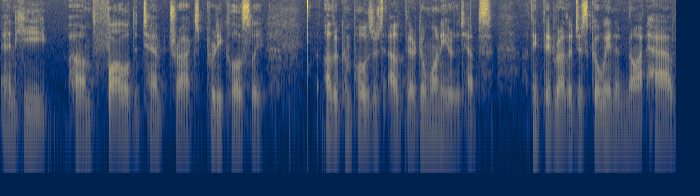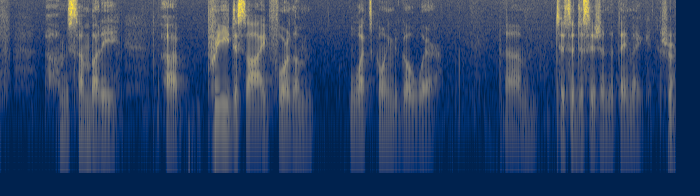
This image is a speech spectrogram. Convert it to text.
And he um, followed the temp tracks pretty closely. Other composers out there don't want to hear the temps. I think they'd rather just go in and not have um, somebody uh, pre decide for them what's going to go where. Um, just a decision that they make. Sure.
